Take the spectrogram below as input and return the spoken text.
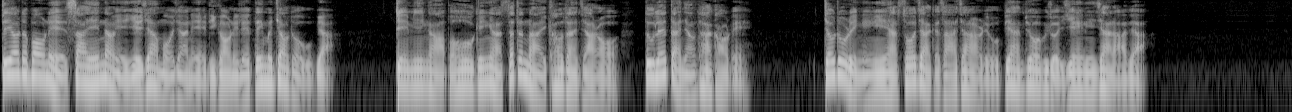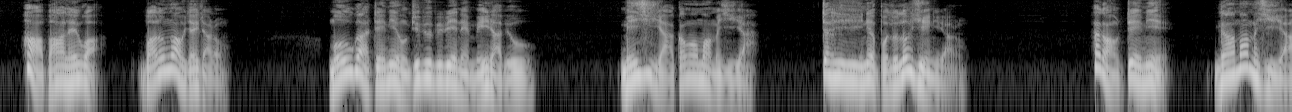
တယောက်တစ်ပေါက်နဲ့စာရင်နောက်ရင်ရေကြမောကြနဲ့ဒီကောင်တွေလည်းတိတ်မကြောက်တော့ဘူးဗျတင်မြင့်ကဘဟိုကင်းက17နာရီခောက်တန်ကြတော့သူလည်းတန်ချောင်းထားခောက်တယ်ကျုပ်တို့တွေငယ်ငယ်ကစောကြကစားကြတာတွေကိုပြန်ပြောပြီးတော့ရင်နေကြတာဗျဟာဘာလဲကွာဘာလို့ငါ့ကိုရိုက်တာတော့မိုးကတင်မြင့်ကိုပြူးပြူးပြပြနဲ့မေးတာပြို့မင်းကြီးရာကောင်းကောင်းမှမကြီးရာတဟီနဲ့ဘလို့လို့ရင်နေတာတော့ဟဲ့ကောင်တင်မြင့် ငါမှမကြီးရာ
